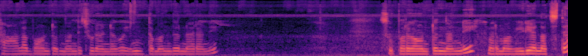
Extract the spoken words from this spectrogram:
చాలా బాగుంటుందండి చూడండి ఎంతమంది ఉన్నారని. సూపర్గా ఉంటుందండి. మరి మా వీడియో నచ్చితే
